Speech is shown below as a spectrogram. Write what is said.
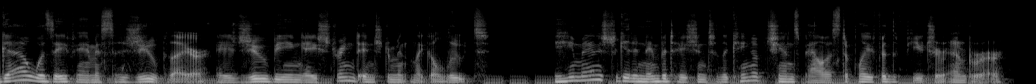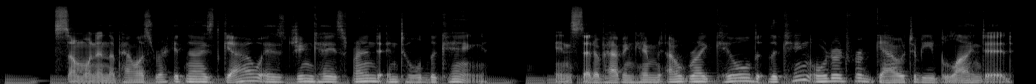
Gao was a famous zhu player, a zhu being a stringed instrument like a lute he managed to get an invitation to the King of Qin's palace to play for the future emperor. Someone in the palace recognized Gao as Jin Kai's friend and told the king. Instead of having him outright killed, the king ordered for Gao to be blinded.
